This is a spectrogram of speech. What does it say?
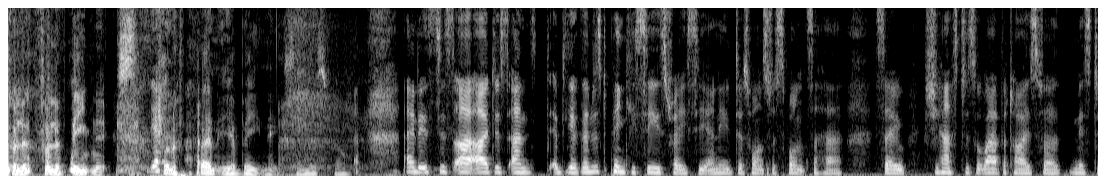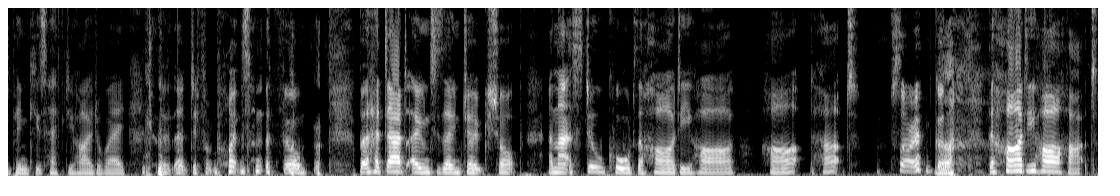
full of full of beatniks. Full of plenty of beatniks in this film. And it's just, I, I just, and yeah, Mr. Pinky sees Tracy and he just wants to sponsor her. So she has to sort of advertise for Mr. Pinky's hefty hideaway at, at different points in the film. But her dad owns his own joke shop, and that's still called the Hardy Har Hart Hut. Sorry, I've got the Hardy Har Hut.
